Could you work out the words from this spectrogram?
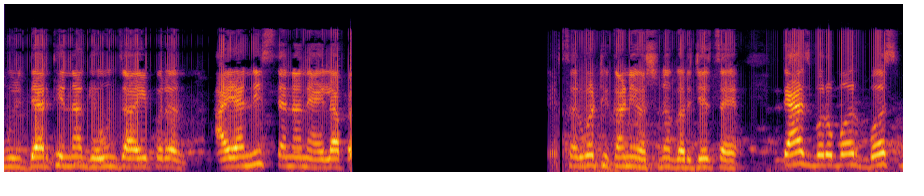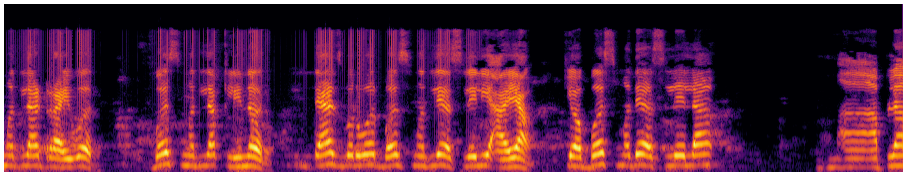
विद्यार्थ्यांना घेऊन जाईपर्यंत आयांनीच त्यांना न्यायला पाहिजे. सर्व ठिकाणी असणं गरजेचं आहे. त्याचबरोबर बसमधला ड्रायव्हर बसमधला क्लीनर त्याचबरोबर बसमधले असलेली आया किंवा बसमध्ये असलेला आपला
